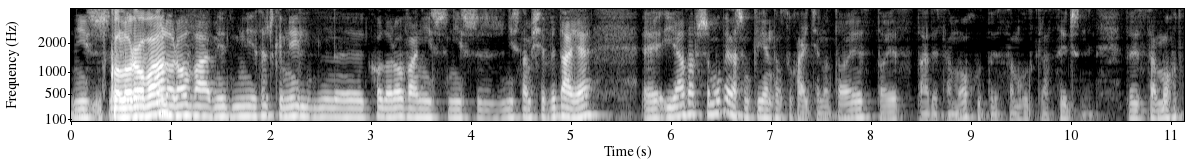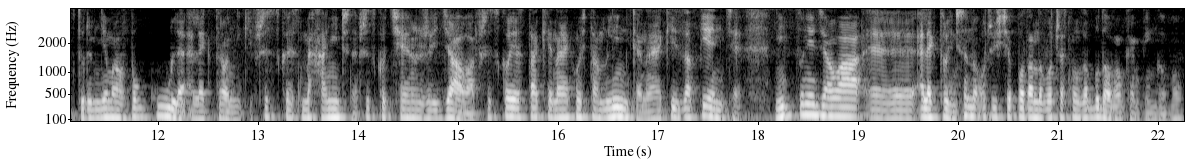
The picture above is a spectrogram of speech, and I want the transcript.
niż Kolorowa? kolorowa troszeczkę mniej kolorowa niż, niż, niż nam się wydaje. Y, I ja zawsze mówię naszym klientom, słuchajcie, no to jest, to jest stary samochód, to jest samochód klasyczny. To jest samochód, w którym nie ma w ogóle elektroniki. Wszystko jest mechaniczne, wszystko ciężej działa, wszystko jest takie na jakąś tam linkę, na jakieś zapięcie. Nic tu nie działa e, elektronicznie, no oczywiście poza nowoczesną zabudową kempingową.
